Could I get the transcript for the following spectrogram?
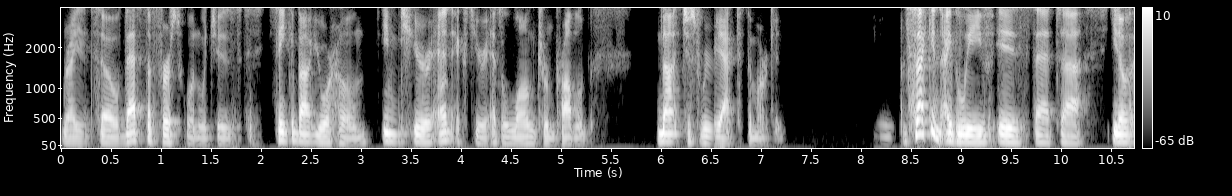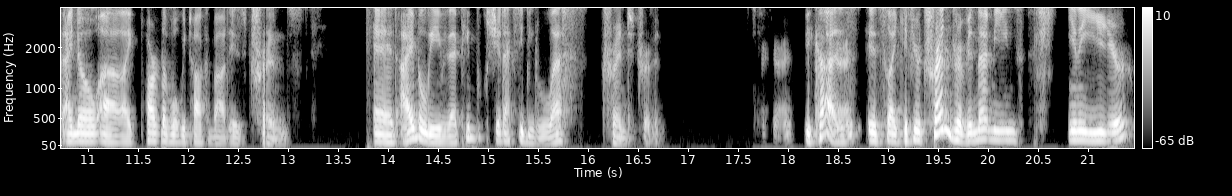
Right. So that's the first one, which is think about your home, interior and exterior, as a long term problem, not just react to the market. Second, I believe is that uh, you know I know uh, like part of what we talk about is trends, and I believe that people should actually be less trend driven. Okay. Because okay. it's like if you're trend driven, that means in a year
